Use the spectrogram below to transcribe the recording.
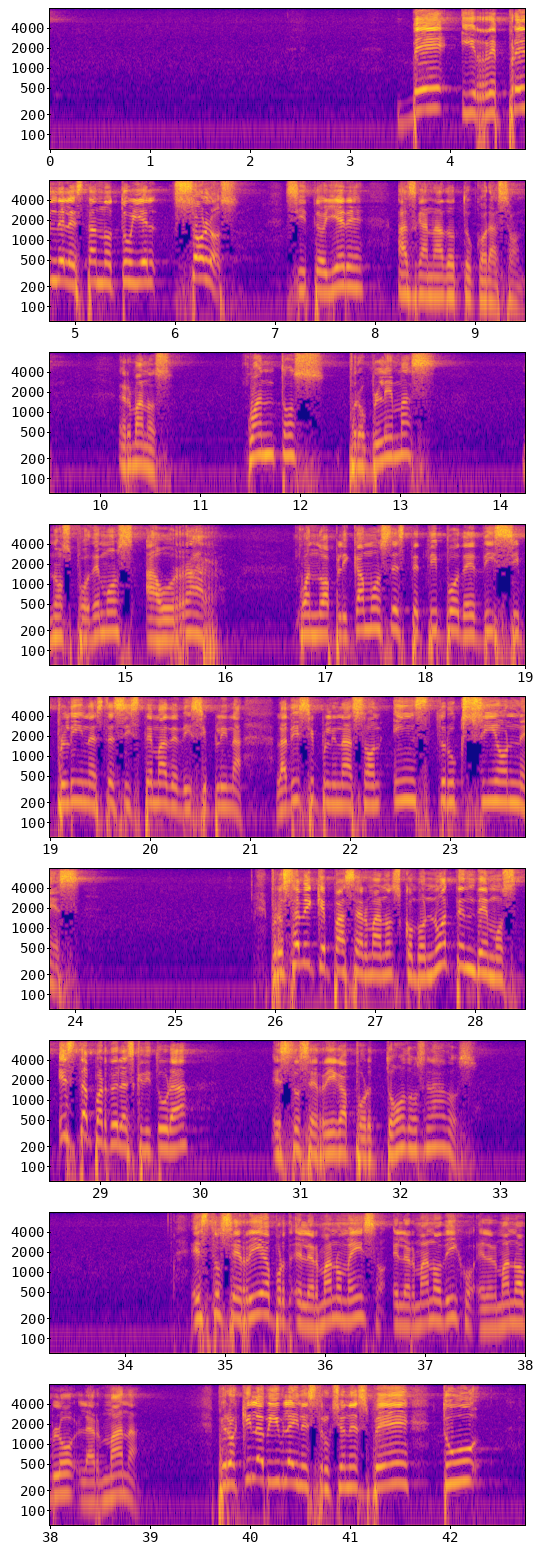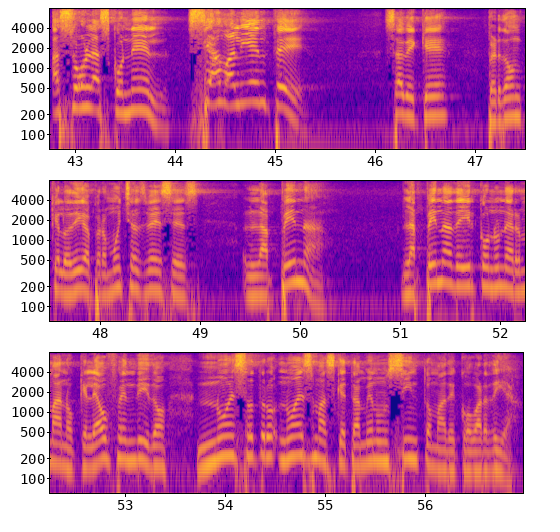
Ve y repréndele estando tú y él solos. Si te oyere, has ganado tu corazón. Hermanos, ¿cuántos problemas nos podemos ahorrar cuando aplicamos este tipo de disciplina, este sistema de disciplina? La disciplina son instrucciones. Pero ¿sabe qué pasa, hermanos? Como no atendemos esta parte de la escritura, esto se riega por todos lados. Esto se riega por el hermano me hizo, el hermano dijo, el hermano habló, la hermana. Pero aquí la Biblia en instrucciones ve tú a solas con él, sea valiente. ¿Sabe qué? Perdón que lo diga, pero muchas veces la pena, la pena de ir con un hermano que le ha ofendido no es otro, no es más que también un síntoma de cobardía.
